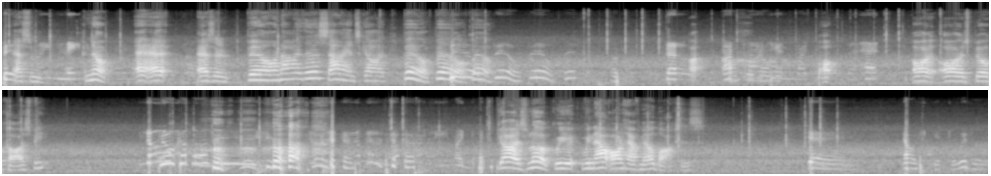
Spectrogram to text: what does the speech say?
Bill. No, a, a, as in Bill Nye the Science Guy. Bill, Bill, Bill, Bill. Bill, Bill, Bill. Okay. So, Uh, I'm uh, calling my uh, dog. Oh, oh, it's Bill Cosby. No! Bill Cosby! Guys, look, we we now all have mailboxes. Yay. Now we can get delivered.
